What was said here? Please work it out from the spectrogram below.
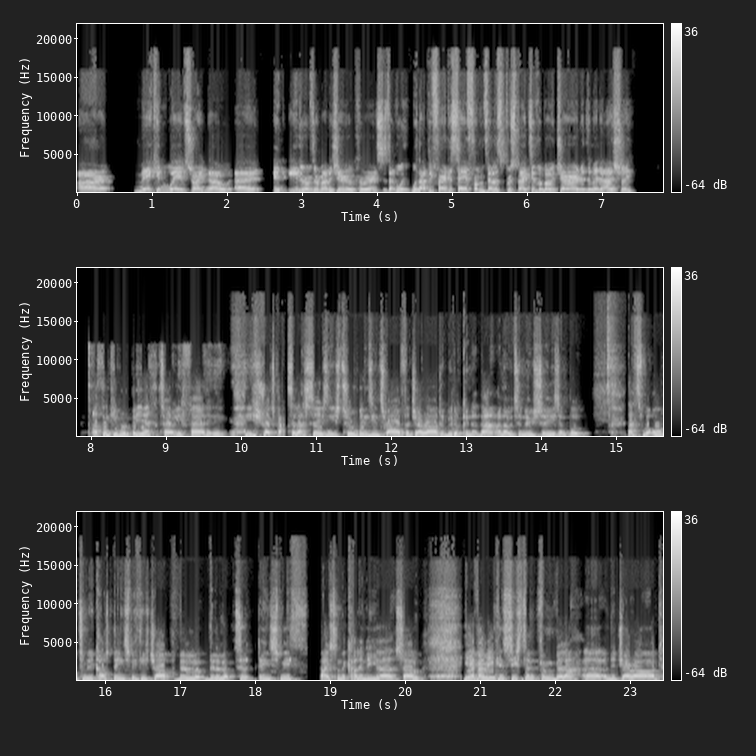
are making waves right now uh, in either of their managerial careers. That, would, would that be fair to say from Villa's perspective about Gerrard at the minute, Ashley? I think it would be, yeah, totally fair. You stretch back to last season, it's two wins in 12 for Gerrard. He'll be looking at that. I know it's a new season, but that's what ultimately cost Dean Smith his job. Villa, Villa looked at Dean Smith based on the calendar year. So, yeah, very inconsistent from Villa uh, under Gerrard.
